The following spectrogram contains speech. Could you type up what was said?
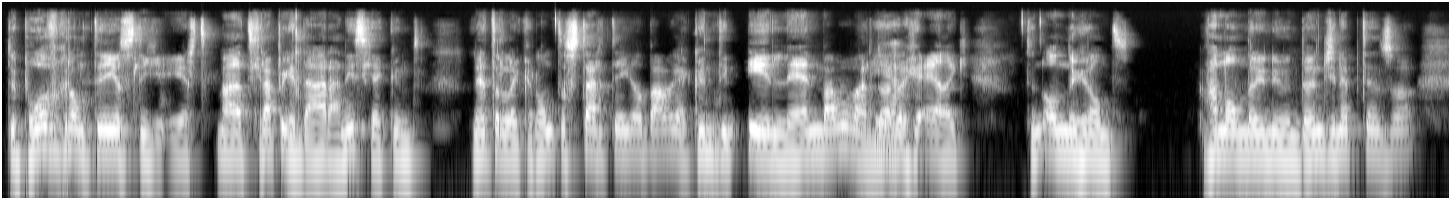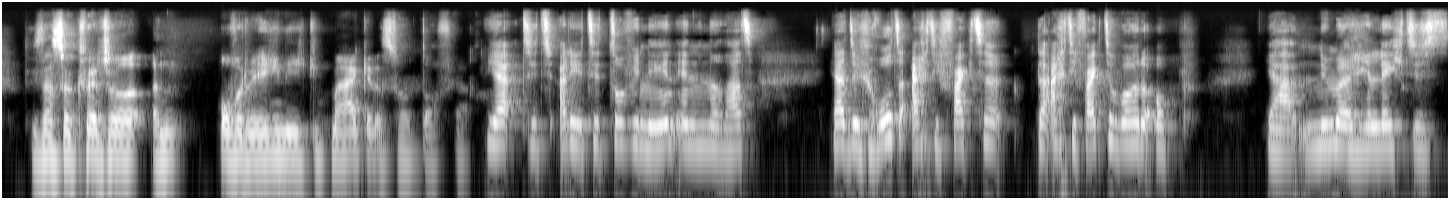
de bovengrondtegels liggen eerst. Maar het grappige daaraan is, je kunt letterlijk rond de starttegel bouwen. Je kunt in één lijn bouwen, waardoor ja. je eigenlijk ten ondergrond van onder in je dungeon hebt en zo. Dus dat is ook weer zo een overweging die je kunt maken. Dat is wel tof, ja. Ja, het zit, allee, het zit tof ineen. En inderdaad, ja, de grote artefacten... De artefacten worden op ja, nummer gelegd. Dus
